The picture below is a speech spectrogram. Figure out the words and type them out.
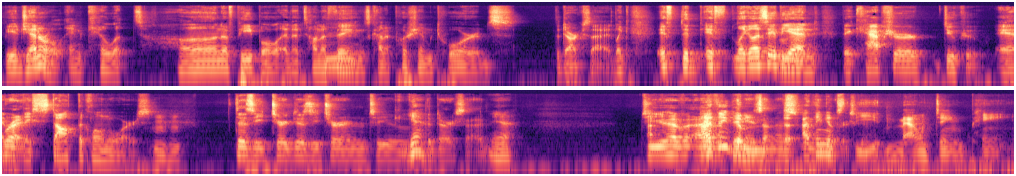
be a general and kill a ton of people and a ton of mm. things kind of push him towards the dark side. Like if the if like let's say at the mm-hmm. end they capture Dooku and Right. they stop the Clone Wars. Mm-hmm. Does he turn? Does he turn to Yeah. the dark side? Yeah. Do you have? I, I have think opinions the, on this. the- I think it's first. the mounting pain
